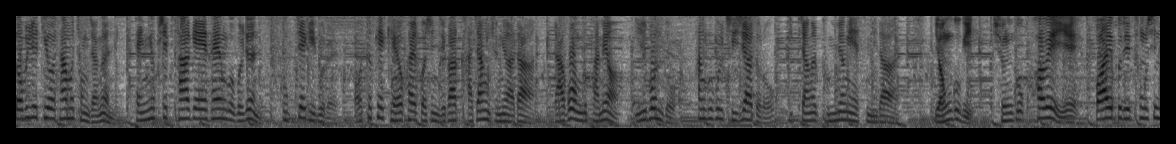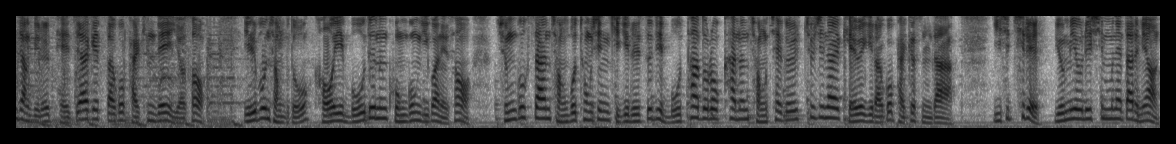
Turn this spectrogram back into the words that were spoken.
WTO 사무총장은 164개의 회원국을 둔 국제기구를 어떻게 개혁할 것인지가 가장 중요하다라고 언급하며 일본도 한국을 지지하도록 입장을 분명히 했습니다. 영국이 중국 화웨이에 5G 통신 장비를 배제하겠다고 밝힌 데에 이어서 일본 정부도 거의 모든 공공기관에서 중국산 정보통신 기기를 쓰지 못하도록 하는 정책을 추진할 계획이라고 밝혔습니다. 27일 요미우리 신문에 따르면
